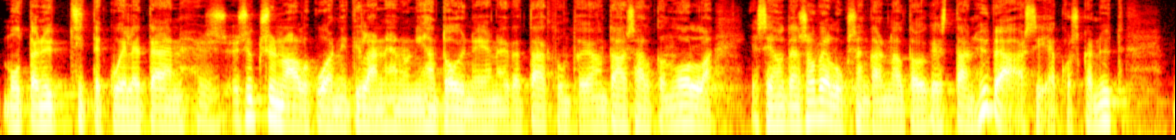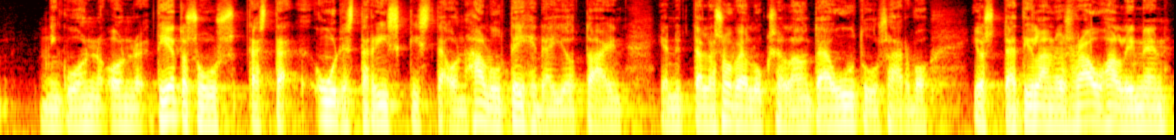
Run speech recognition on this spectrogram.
Mutta nyt sitten kun eletään syksyn alkua, niin tilannehan on ihan toinen ja näitä tartuntoja on taas alkanut olla. Ja se on tämän sovelluksen kannalta oikeastaan hyvä asia, koska nyt niin kuin on, on tietoisuus tästä uudesta riskistä, on halu tehdä jotain ja nyt tällä sovelluksella on tämä uutuusarvo. Jos tämä tilanne olisi rauhallinen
